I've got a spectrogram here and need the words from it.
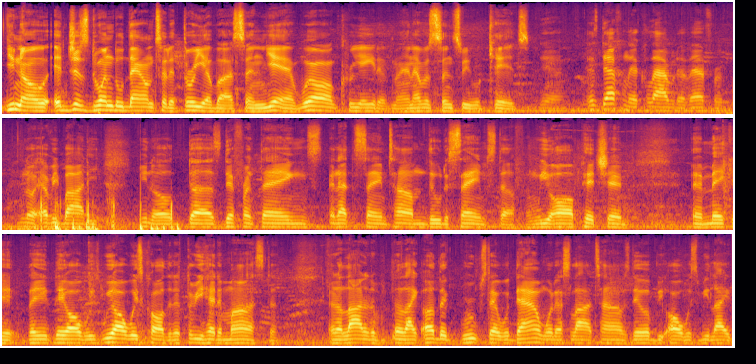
you know, it just dwindled down to the three of us. And yeah, we're all creative, man, ever since we were kids. Yeah, it's definitely a collaborative effort. You know, everybody, you know, does different things and at the same time do the same stuff, and we all pitch in and make it. They they always we always called it a three-headed monster. And a lot of the like other groups that were down with us a lot of times, they would be always be like,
